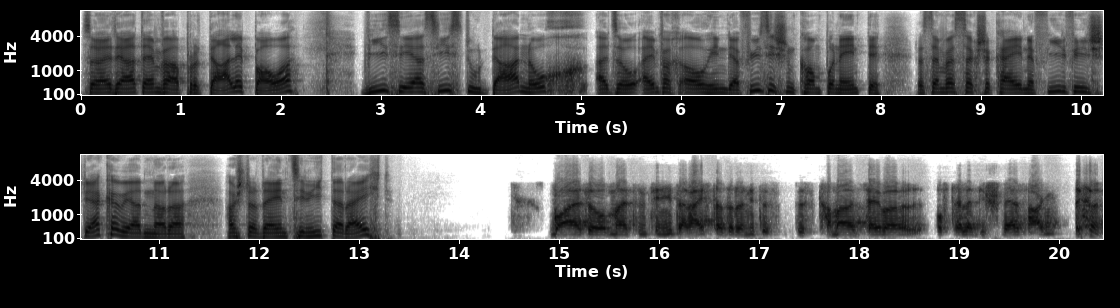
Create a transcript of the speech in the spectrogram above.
sondern er hat einfach eine brutale Power. Wie sehr siehst du da noch, also einfach auch in der physischen Komponente, dass du einfach sagst, okay, kann viel, viel stärker werden oder hast du da deinen Zenit erreicht? Boah, also ob man jetzt einen Zenit erreicht hat oder nicht, das, das kann man selber oft relativ schwer sagen.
